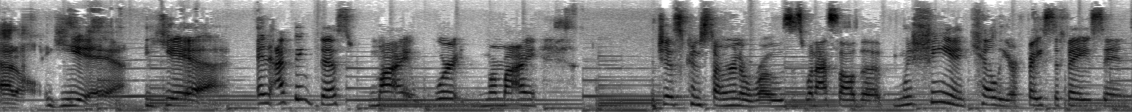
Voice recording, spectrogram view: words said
at all. Yeah, yeah, and I think that's my where where my just concern arose is when I saw the when she and Kelly are face to face and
